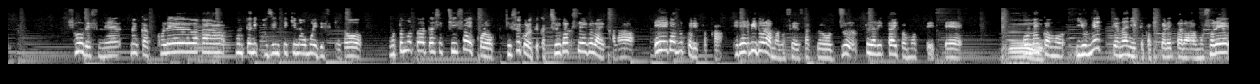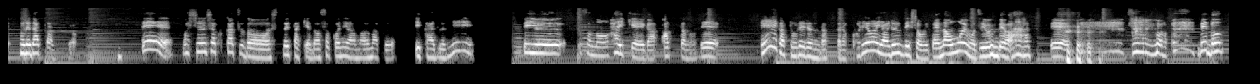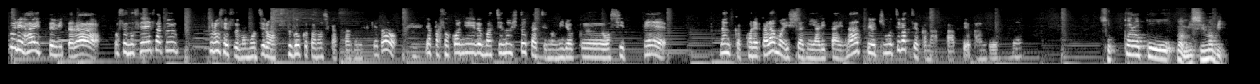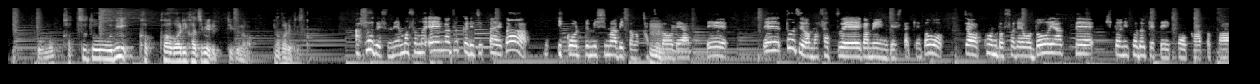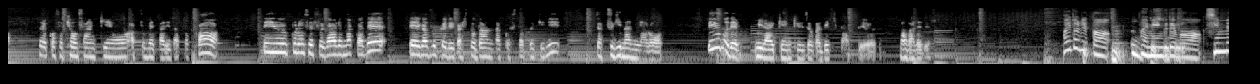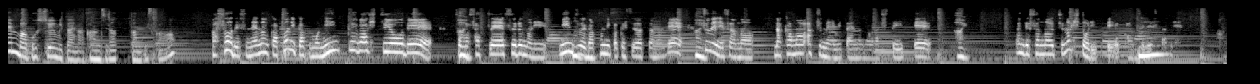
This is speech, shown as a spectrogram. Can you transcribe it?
そうですね。なんかこれは本当に個人的な思いですけど、もともと私小さい頃、小さい頃っていうか中学生ぐらいから映画作りとかテレビドラマの制作をずっとやりたいと思っていて、もうなんかもう夢って何とか聞かれたらもうそれ、それだったんですよ。で、まあ、就職活動をしてたけど、そこにはまあうまくいかずにっていうその背景があったので、映画撮れるんだったらこれはやるでしょみたいな思いも自分ではあって そうでどっぷり入ってみたらその制作プロセスももちろんすごく楽しかったんですけどやっぱそこにいる街の人たちの魅力を知ってなんかこれからも一緒にやりたいなっていう気持ちが強くなったっていう感じですね。そこからこう、まあ、三島人の活動に関わり始めるっていう風な流れですか？あそうですね。もうその映画作り自体がイコール三島人の活動であって、で当時はまあ撮影がメインでしたけどじゃあ今度それをどうやって人に届けていこうかとかそれこそ協賛金を集めたりだとかっていうプロセスがある中で映画作りが一段落した時にじゃあ次何やろうっていうので未来研究所ができたっていう流れです。入られたうん。タイミングでは新メンバー募集みたいな感じだったんですか？あそうですね。なんかとにかくもう人気が必要でそのはい。撮影するのに人数がとにかく必要だったので、はい。常にその仲間集めみたいなのがしていてはい。なんでそのうちの一人っていう感じでしたね。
